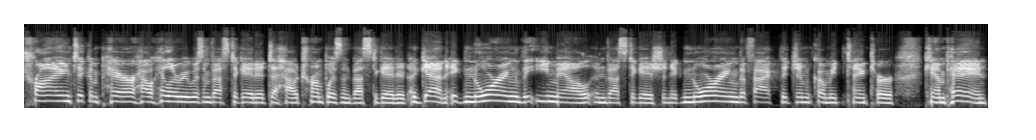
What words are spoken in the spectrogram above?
trying to compare how hillary was investigated to how trump was investigated again ignoring the email investigation ignoring the fact that jim comey tanked her campaign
